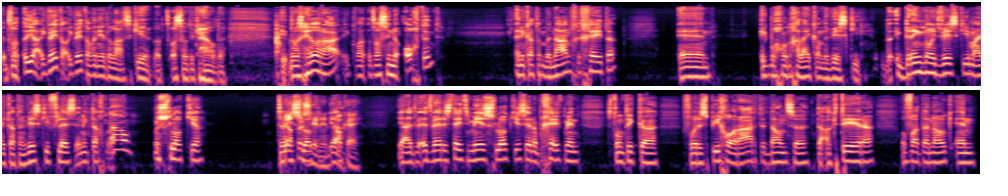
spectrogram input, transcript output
het was, ja, ik weet, al, ik weet al wanneer de laatste keer dat was dat ik huilde. Het was heel raar. Ik, het was in de ochtend. En ik had een banaan gegeten. En ik begon gelijk aan de whisky. Ik drink nooit whisky, maar ik had een whiskyfles. En ik dacht, nou, een slokje. Twee slokjes. Ja. Oké. Okay. Ja, het, het, werden steeds meer slokjes. En op een gegeven moment stond ik uh, voor de spiegel raar te dansen, te acteren of wat dan ook. En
